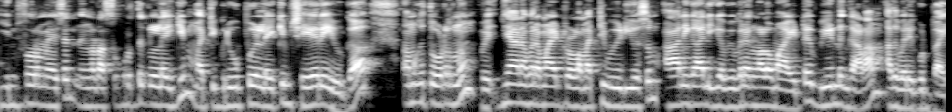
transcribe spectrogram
ഈ ഇൻഫോർമേഷൻ നിങ്ങളുടെ സുഹൃത്തുക്കളിലേക്കും മറ്റ് ഗ്രൂപ്പുകളിലേക്കും ഷെയർ ചെയ്യുക. നമുക്ക് തുടർന്നും വിജ്ഞാനപരമായിട്ടുള്ള മറ്റ് വീഡിയോസും ആനുകാലിക വിവരങ്ങളുമായിട്ട് വീണ്ടും കാണാം. അതുവരെ ഗുഡ് ബൈ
